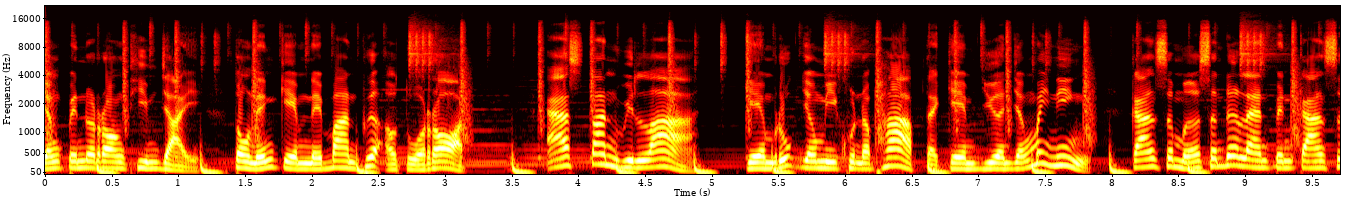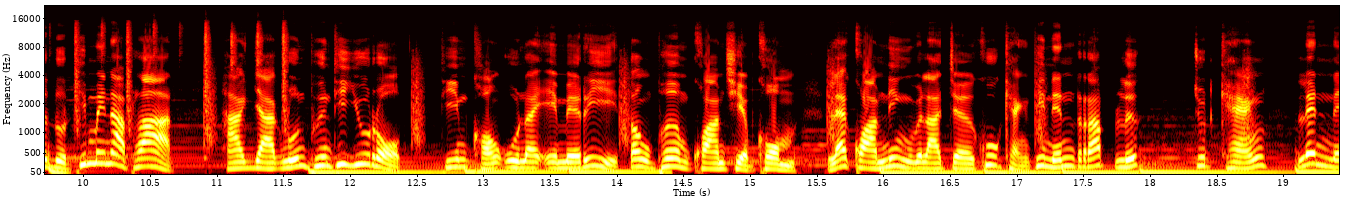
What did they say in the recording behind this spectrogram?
ยังเป็นรองทีมใหญ่ ต้องเน้นเกมในบ้านเพื่อเอาตัวรอดแอสตันวิลล่าเกมรุกยังมีคุณภาพแต่เกมเยือนยังไม่นิ่ง การเสมอซันเดอร์แลนด์เป็นการสะดุดที่ไม่น่าพลาด หากอยากลุ้นพื้นที่ยุโรป ทีมของอูนายเอเมรี่ต้องเพิ่มความเฉียบคม และความนิ่งเวลาเจอคู่แข่งที่เน้นรับลึก จุดแข็งเล่นใน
